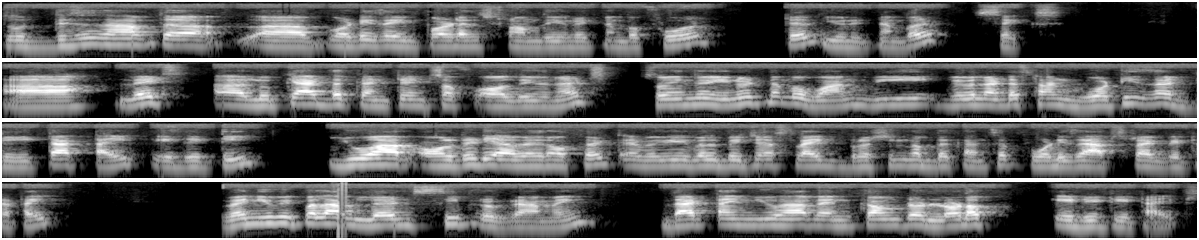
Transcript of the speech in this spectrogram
so this is how the uh, what is the importance from the unit number four till unit number six. Uh, let's uh, look at the contents of all the units. So in the unit number one, we, we will understand what is a data type, ADT. You are already aware of it. And we will be just like brushing up the concept. What is abstract data type? When you people have learned C programming, that time you have encountered a lot of ADT types.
